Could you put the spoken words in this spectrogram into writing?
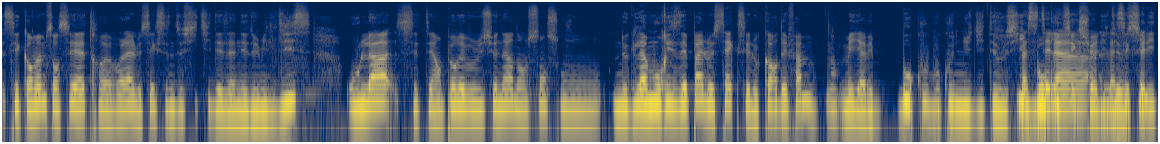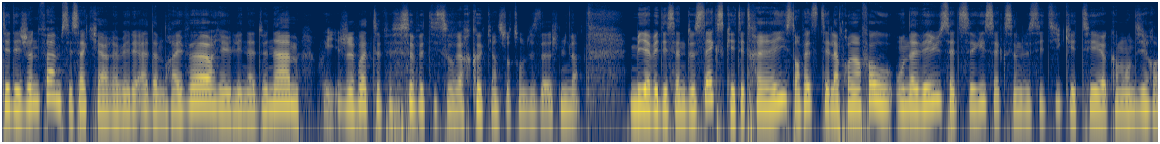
c'est quand même censé être euh, voilà le Sex and the City des années 2010 où là c'était un peu révolutionnaire dans le sens où on ne glamourisait pas le sexe et le corps des femmes, Non. mais il y avait beaucoup beaucoup de nudité aussi, Bah, beaucoup c'était la, de sexualité la aussi. sexualité des jeunes femmes. C'est ça qui a révélé Adam Driver. Il y a eu Lena Dunham. Oui, je vois te- ce petit sourire coquin sur ton visage, Mina. Mais il y avait des scènes de sexe qui étaient très réalistes. En fait, c'était la première fois où on avait eu cette série Sex and the City qui était, euh, comment dire,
